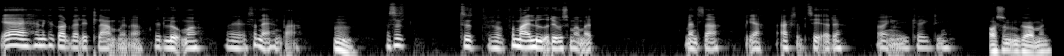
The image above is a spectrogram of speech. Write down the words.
ja, han kan godt være lidt klam eller lidt lummer. Øh, sådan er han bare. Mm. Og så, så for mig lyder det jo som om, at man så ja, accepterer det, og egentlig ikke rigtig. Og sådan gør man.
